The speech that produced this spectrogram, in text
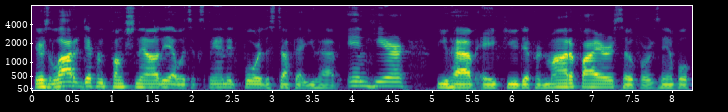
there's a lot of different functionality that was expanded for the stuff that you have in here. You have a few different modifiers. So for example,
